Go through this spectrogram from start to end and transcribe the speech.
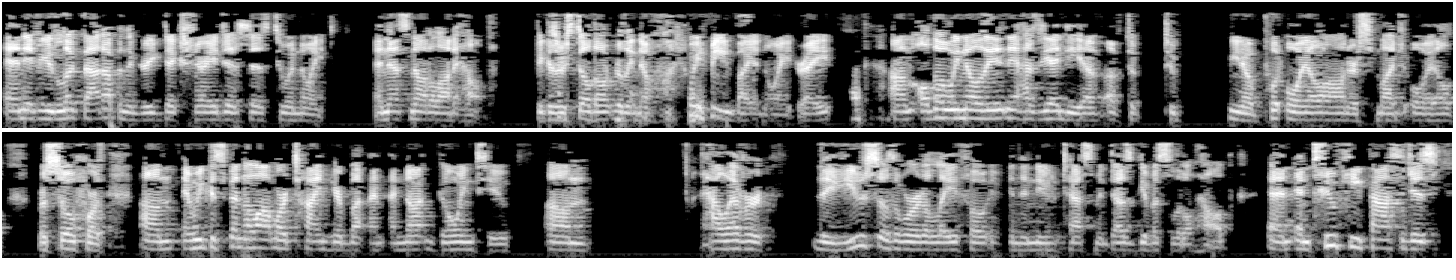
And if you look that up in the Greek dictionary, it just says to anoint. And that's not a lot of help because we still don't really know what we mean by anoint, right? Um, although we know that it has the idea of, of to, you know, put oil on or smudge oil or so forth. Um, and we could spend a lot more time here, but I'm, I'm not going to. Um, however, the use of the word aleipho in the New Testament does give us a little help. And, and two key passages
